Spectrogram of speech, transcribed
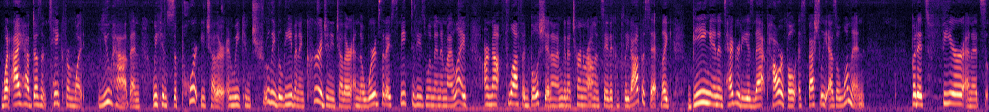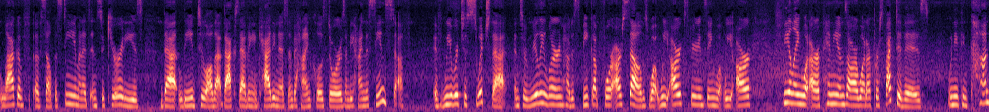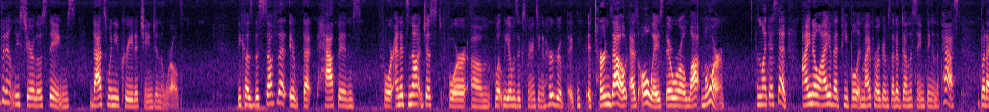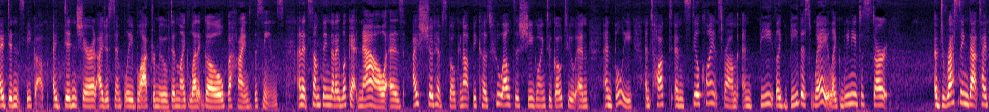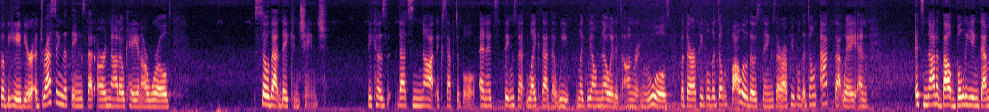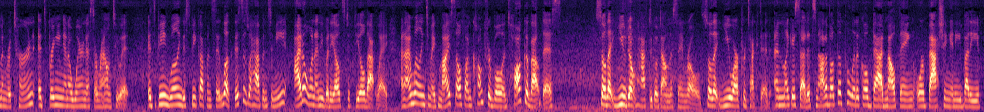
what I have doesn't take from what you have and we can support each other and we can truly believe and encourage in each other and the words that I speak to these women in my life are not fluff and bullshit and I'm going to turn around and say the complete opposite. Like being in integrity is that powerful especially as a woman. But it's fear and it's lack of, of self-esteem and it's insecurities that lead to all that backstabbing and cattiness and behind closed doors and behind the scenes stuff if we were to switch that and to really learn how to speak up for ourselves, what we are experiencing, what we are feeling, what our opinions are, what our perspective is, when you can confidently share those things, that's when you create a change in the world. Because the stuff that it, that happens for, and it's not just for um, what Leah was experiencing in her group. It, it turns out, as always, there were a lot more. And like I said, I know I have had people in my programs that have done the same thing in the past, but I didn't speak up. I didn't share it. I just simply blocked, removed, and like let it go behind the scenes. And it's something that I look at now as I should have spoken up because who else is she going to go to and and bully and talk to, and steal clients from and be like be this way? Like we need to start addressing that type of behavior, addressing the things that are not okay in our world so that they can change. because that's not acceptable. And it's things that like that that we like we all know it it's unwritten rules but there are people that don't follow those things. There are people that don't act that way. And it's not about bullying them in return. It's bringing an awareness around to it. It's being willing to speak up and say look this is what happened to me. I don't want anybody else to feel that way. And i'm willing to make myself uncomfortable and talk about this so that you don't have to go down the same road, so that you are protected. And like I said, it's not about the political bad mouthing or bashing anybody,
